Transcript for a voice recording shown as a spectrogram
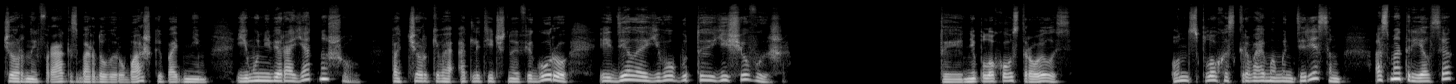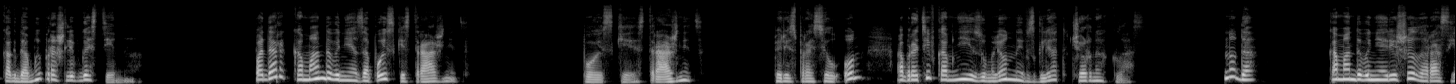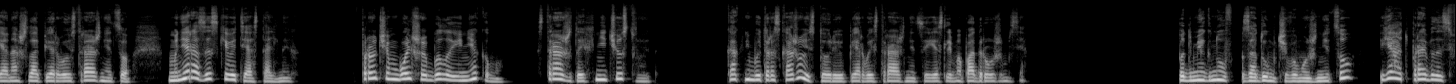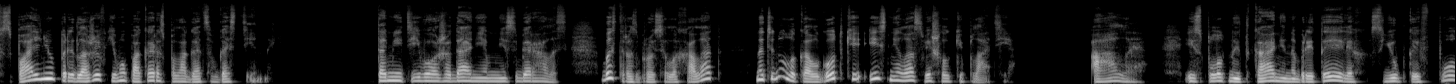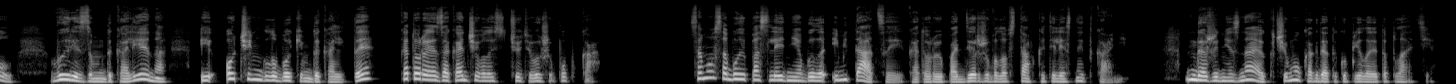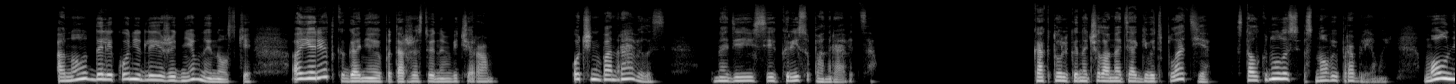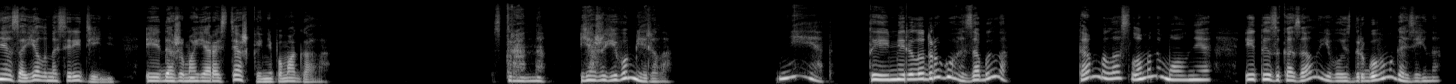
Черный фрак с бордовой рубашкой под ним ему невероятно шел, подчеркивая атлетичную фигуру и делая его будто еще выше. Ты неплохо устроилась. Он с плохо скрываемым интересом осмотрелся, когда мы прошли в гостиную. Подарок командования за поиски стражниц. Поиски стражниц? Переспросил он, обратив ко мне изумленный взгляд черных глаз. Ну да. Командование решило, раз я нашла первую стражницу, мне разыскивать и остальных. Впрочем, больше было и некому. Стражи-то их не чувствуют. Как-нибудь расскажу историю первой стражницы, если мы подружимся. Подмигнув задумчивому жнецу, я отправилась в спальню, предложив ему пока располагаться в гостиной. Томить его ожиданием не собиралась, быстро сбросила халат, натянула колготки и сняла с вешалки платье. Алое, из плотной ткани на бретелях, с юбкой в пол, вырезом до колена и очень глубоким декольте, которое заканчивалось чуть выше пупка. Само собой, последнее было имитацией, которую поддерживала вставка телесной ткани. Даже не знаю, к чему когда-то купила это платье. Оно далеко не для ежедневной носки, а я редко гоняю по торжественным вечерам. Очень понравилось. Надеюсь, и Крису понравится. Как только начала натягивать платье, столкнулась с новой проблемой. Молния заела на середине, и даже моя растяжка не помогала. Странно, я же его мерила. Нет, ты мерила другое, забыла? Там была сломана молния, и ты заказала его из другого магазина.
